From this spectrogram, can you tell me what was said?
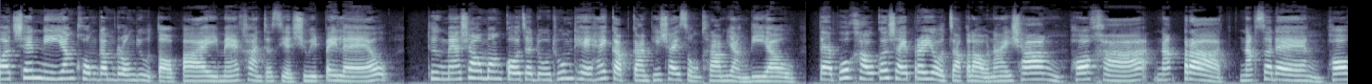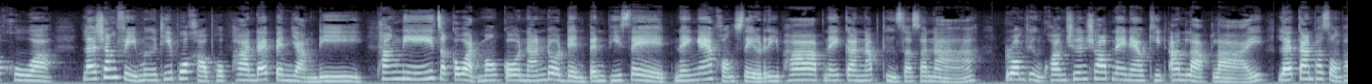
วัตรเช่นนี้ยังคงดำรงอยู่ต่อไป แม้ขานจะเสียชีวิตไปแล้ว ถึงแม้ชาวมองโกจะดูทุ่มเทให้กับการพิชัยสงครามอย่างเดียว แต่พวกเขาก็ใช้ประโยชน์จากเหล่านายช่าง พ่อค้า นักปราชญ์นักแสดง พ่อครัว และช่างฝีมือที่พวกเขาพบพานได้เป็นอย่างดี ทั้งนี้จักรวรรดิมองโกนั้นโดดเด่นเป็นพิเศษ ในแง่ของเสรีภาพในการนับถือศาสนา รวมถึงความชื่นชอบในแนวคิดอันหลากหลาย และการผสมผ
